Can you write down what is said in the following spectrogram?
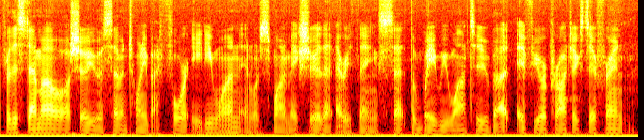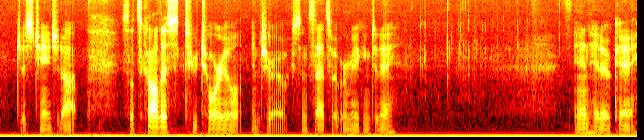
For this demo, I'll show you a 720 by 481 and we'll just want to make sure that everything's set the way we want to, but if your project's different, just change it up. So let's call this tutorial intro since that's what we're making today. And hit OK.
